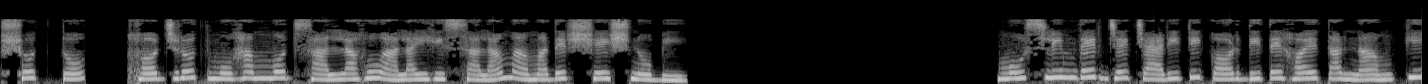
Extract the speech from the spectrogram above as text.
সত্য। হজরত মুহাম্মদ সাল্লাহু আলাইহিসালাম আমাদের শেষ নবী। মুসলিমদের যে চ্যারিটি কর দিতে হয় তার নাম কি?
